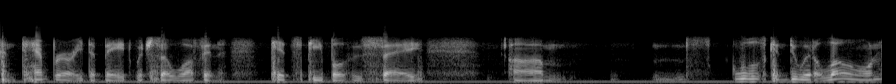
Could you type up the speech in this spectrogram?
contemporary debate, which so often pits people who say um, schools can do it alone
